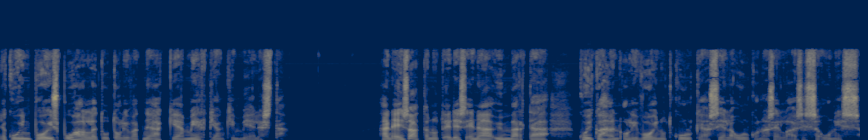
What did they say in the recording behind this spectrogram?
ja kuin pois puhalletut olivat ne äkkiä Mirtiankin mielestä. Hän ei saattanut edes enää ymmärtää, kuinka hän oli voinut kulkea siellä ulkona sellaisissa unissa.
